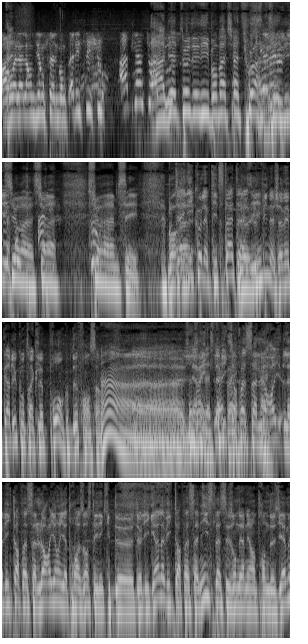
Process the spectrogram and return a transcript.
Ah ouais, là, l'ambiance, elle monte. Allez, c'est chaud. À bientôt à, À tous. bientôt, Denis. Bon match à toi. Sur, euh, sur, euh, sur RMC. Bon, Tiens, euh, Nico, la petite stat, euh, le n'a jamais perdu contre un club pro en Coupe de France. hein. Ah, Euh, la, victoire ouais. face à Lorient, la victoire face à Lorient il y a trois ans, c'était une équipe de, de Ligue 1. La victoire face à Nice la saison dernière en 32e.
